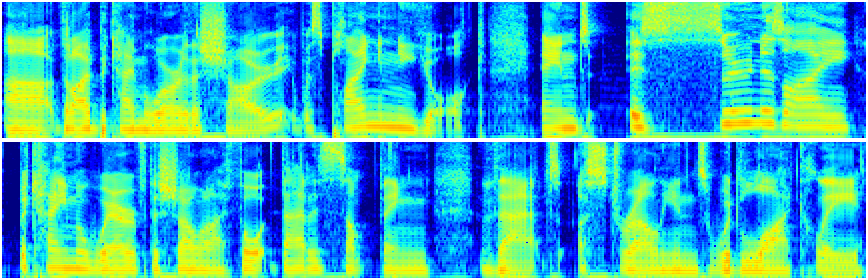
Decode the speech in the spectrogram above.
uh, that I became aware of the show. It was playing in New York. And as soon as I became aware of the show, and I thought that is something that Australians would likely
